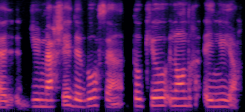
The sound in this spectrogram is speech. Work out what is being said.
euh, du marché de bourse, à Tokyo, Londres et New York.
